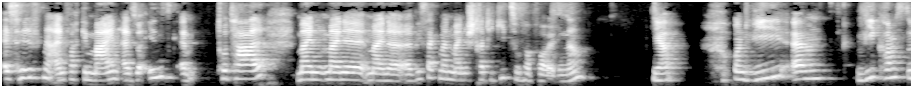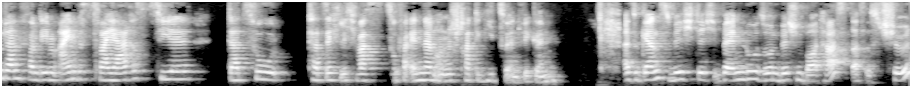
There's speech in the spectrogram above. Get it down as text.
es hilft mir einfach gemein, also ins, ähm, total mein, meine, meine, äh, wie sagt man, meine Strategie zu verfolgen, ne? Ja. Und wie, ähm, wie kommst du dann von dem ein bis zwei Jahresziel dazu, tatsächlich was zu verändern und eine Strategie zu entwickeln? Also ganz wichtig, wenn du so ein Vision Board hast, das ist schön,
